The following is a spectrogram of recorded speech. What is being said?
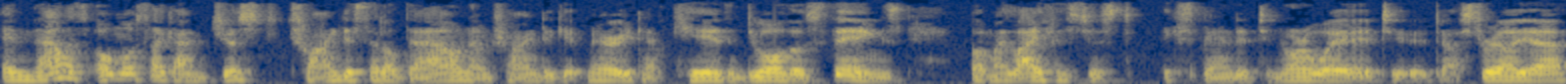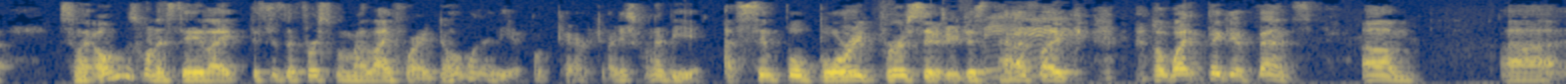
and now it's almost like I'm just trying to settle down. I'm trying to get married, to have kids and do all those things. But my life has just expanded to Norway, to, to Australia. So I almost want to say like this is the first one in my life where I don't want to be a book character. I just want to be a simple, boring person who just has like a white picket fence. Um, uh,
